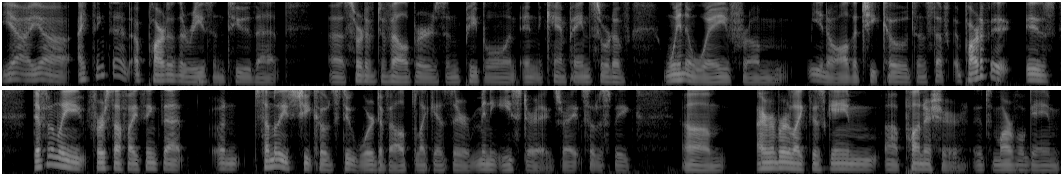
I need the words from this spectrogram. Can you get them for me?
Yeah, yeah. I think that a part of the reason too that uh, sort of developers and people in, in campaigns sort of went away from you know all the cheat codes and stuff. Part of it is definitely first off. I think that when some of these cheat codes too were developed like as their mini Easter eggs, right, so to speak. Um, I remember like this game, uh, Punisher. It's a Marvel game.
